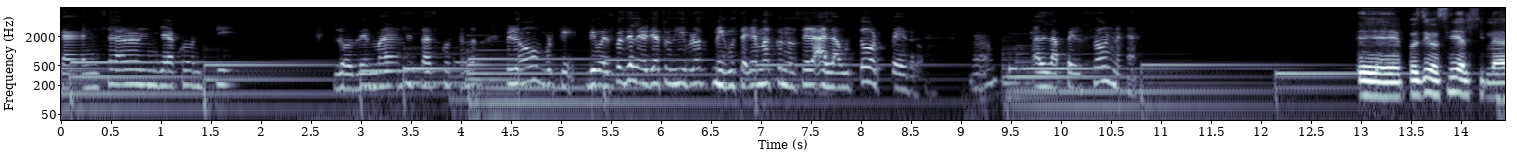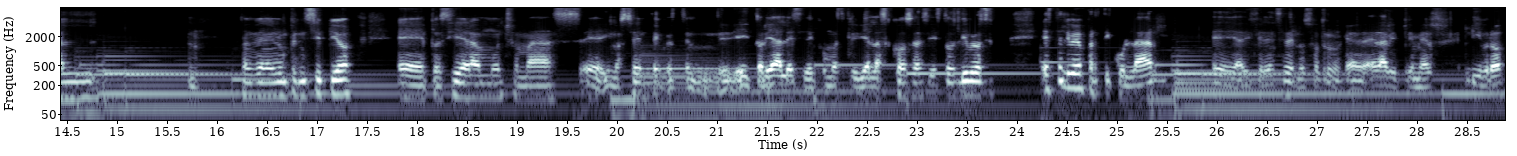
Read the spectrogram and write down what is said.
engancharon ya contigo lo demás estás costando. Pero no, porque digo, después de leer ya tus libros, me gustaría más conocer al autor, Pedro a la persona. Eh, pues digo, sí, al final, en un principio, eh, pues sí era mucho más eh, inocente en cuestión editoriales y de cómo escribía las cosas. Y estos libros, este libro en particular, a diferencia de los otros, porque era mi primer libro,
